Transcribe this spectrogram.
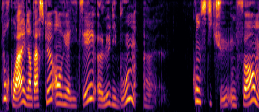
Pourquoi? Eh bien parce que en réalité, le liboum constitue une forme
